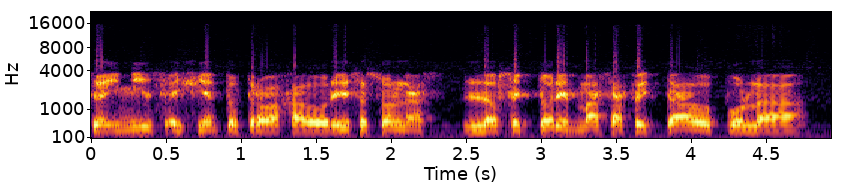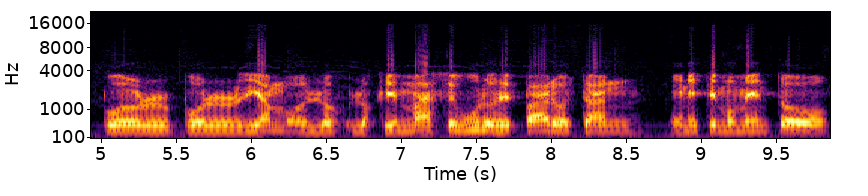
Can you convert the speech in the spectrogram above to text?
6.600 trabajadores. Esos son las, los sectores más afectados por la por, por digamos los, los que más seguros de paro están en este momento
